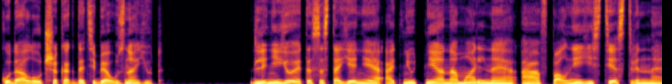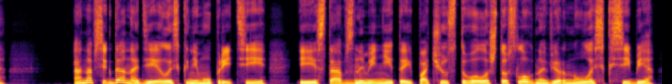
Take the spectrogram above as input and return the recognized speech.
Куда лучше, когда тебя узнают. Для нее это состояние отнюдь не аномальное, а вполне естественное. Она всегда надеялась к нему прийти и, став знаменитой, почувствовала, что словно вернулась к себе —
